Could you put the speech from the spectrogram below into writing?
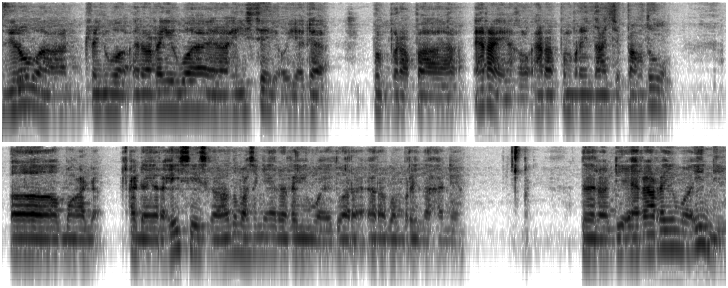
Zero One, Reiwa, era Reiwa, era Heisei, oh iya ada beberapa era ya, kalau era pemerintahan Jepang tuh uh, ada era Heisei, sekarang tuh masuknya era Reiwa, itu era, era pemerintahannya. Dan di era Reiwa ini,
